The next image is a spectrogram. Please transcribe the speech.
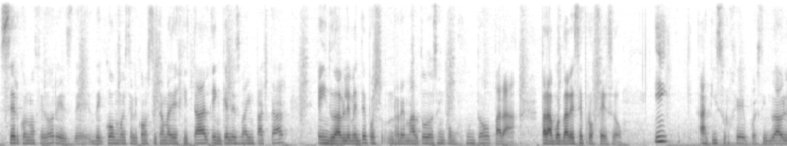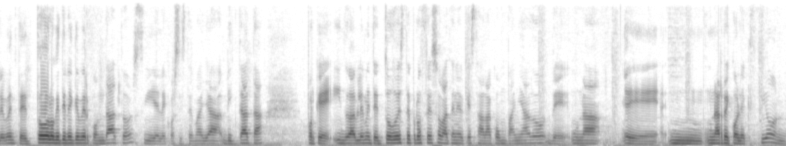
ser conocedores de, cómo es el ecosistema digital, en qué les va a impactar e, indudablemente, pues, remar todos en conjunto para, para abordar ese proceso. Y aquí surge, pues, indudablemente, todo lo que tiene que ver con datos y el ecosistema ya Big Data, porque indudablemente todo este proceso va a tener que estar acompañado de una, eh, una recolección,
